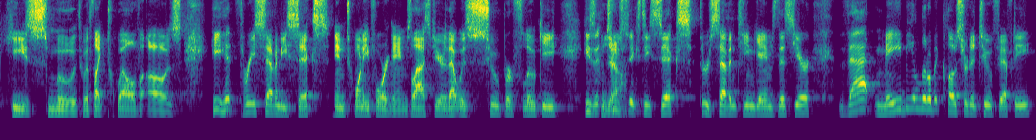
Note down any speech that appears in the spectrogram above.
He's smooth with like 12 O's. He hit 376 in 24 games last year. That was super fluky. He's at Yeah. 266 through 17 games this year. That may be a little bit closer to 250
